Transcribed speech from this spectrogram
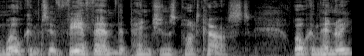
And welcome to VFM, the Pensions Podcast. Welcome, Henry.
